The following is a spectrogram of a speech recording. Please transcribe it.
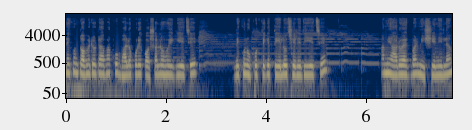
দেখুন, টমেটোটা আমার খুব ভালো করে কষানো হয়ে গিয়েছে। দেখুন, উপর থেকে তেলও ছেড়ে দিয়েছে। আমি আরও একবার মিশিয়ে নিলাম।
